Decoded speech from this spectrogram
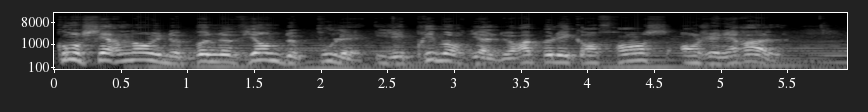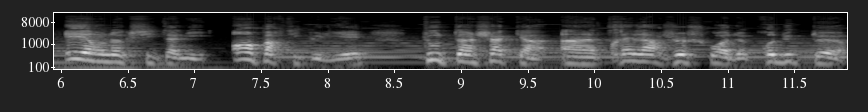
Concernant une bonne viande de poulet, il est primordial de rappeler qu'en France, en général, et en Occitanie en particulier, tout un chacun a un très large choix de producteurs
